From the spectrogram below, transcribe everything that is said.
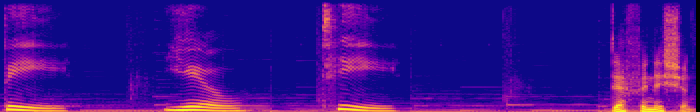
B. U. T Definition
